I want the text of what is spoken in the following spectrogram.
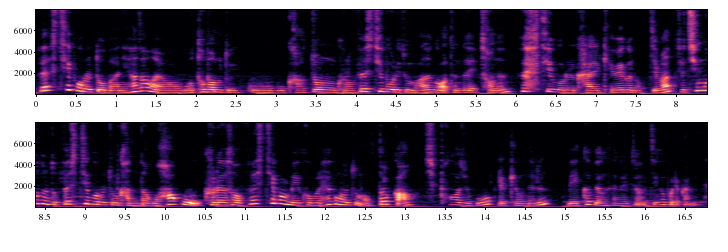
페스티벌을 또 많이 하잖아요. 워터밤도 있고 뭐 각종 그런 페스티벌이 좀 많은 것 같은데 저는 페스티벌을 갈 계획은 없지만 제 친구들도 페스티벌을 좀 간다고 하고 그래서 페스티벌 메이크업을 해보면 좀 어떨까 싶어가지고 이렇게 오늘은 메이크업 영상을 좀 찍어보려고 합니다.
